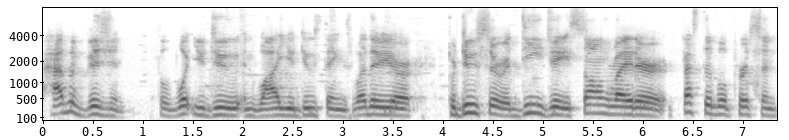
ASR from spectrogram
have a vision for what you do and why you do things. Whether you're a producer, a DJ, songwriter, festival person,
